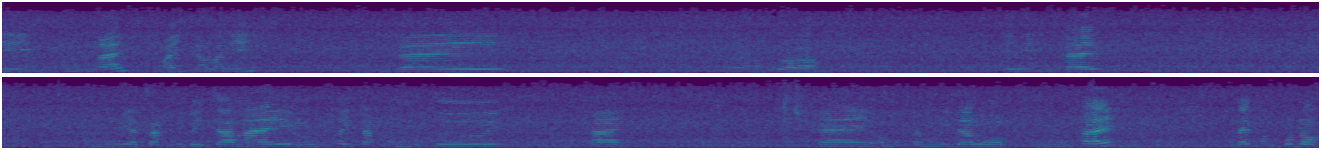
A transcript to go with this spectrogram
ni nung nai mai chama ni đây. Ờ, Của ini cái mua nhà chắc thì bây giờ này, ông phải chắc không được tươi cái cái ông phải mua đa lột thấy? Đây phần cô độc.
